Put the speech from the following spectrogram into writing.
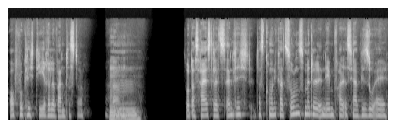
auch wirklich die relevanteste. Mhm. Ähm, so, das heißt letztendlich, das Kommunikationsmittel in dem Fall ist ja visuell.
